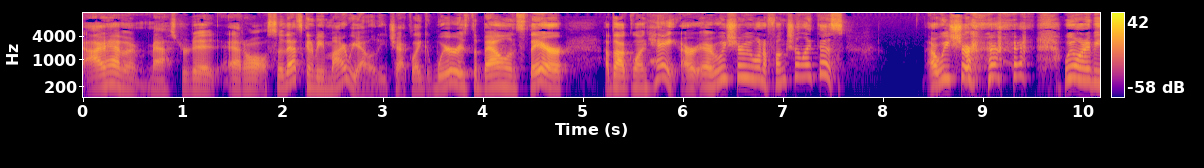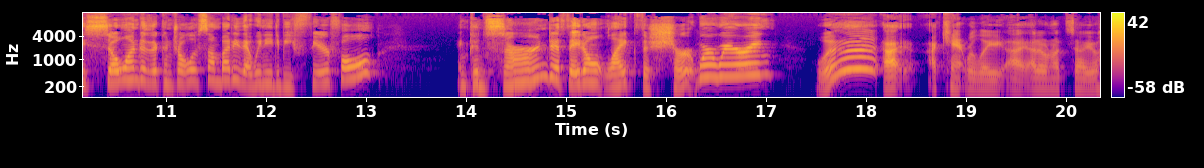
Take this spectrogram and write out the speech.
I haven't mastered it at all. So that's going to be my reality check. Like where is the balance there about going, "Hey, are, are we sure we want to function like this?" Are we sure we want to be so under the control of somebody that we need to be fearful and concerned if they don't like the shirt we're wearing? What? I, I can't really, I, I don't know what to tell you.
